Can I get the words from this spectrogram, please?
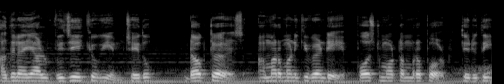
അതിലയാൾ വിജയിക്കുകയും ചെയ്തു. ഡോക്ടേഴ്സ് അമർമണിക്ക് വേണ്ടി പോസ്റ്റ്മോർട്ടം റിപ്പോർട്ട് തിരുത്തി.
